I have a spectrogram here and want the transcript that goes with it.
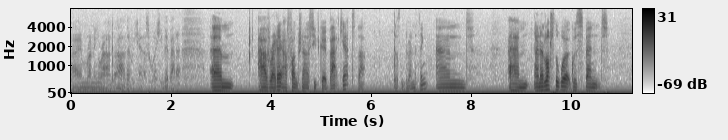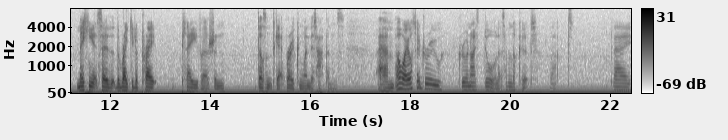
I'm running around. Ah, there we go, that's working a bit better. Um, however, I don't have functionality to go back yet. That doesn't do anything. And um, and a lot of the work was spent making it so that the regular play version doesn't get broken when this happens. Um, oh, I also drew drew a nice door. Let's have a look at that. Play.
